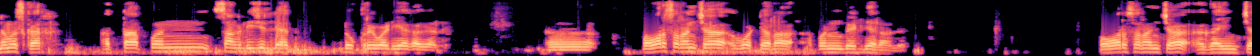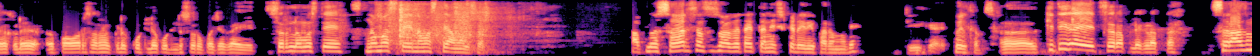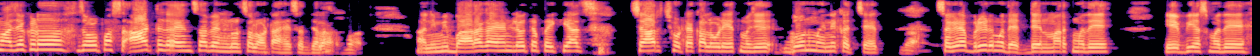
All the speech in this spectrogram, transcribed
नमस्कार. आता आपण सांगली जिल्ह्यात डोकरेवाडी या गावी आलो पवार सरांच्या गोट्याला आपण भेट द्यायला आलो पवार सरांच्या गायींच्याकडे पवार सरांकडे कुठल्या कुठल्या स्वरूपाच्या गायी आहेत? सर नमस्ते. नमस्ते नमस्ते अमोल सर. आपलं सहर्ष स्वागत आहे तनिष्क डेअरी फार्ममध्ये. ठीक आहे. वेलकम सर अं, किती गायी आहेत सर आपल्याकडे आता? सर आज माझ्याकडं जवळपास आठ गायांचा बेंगलोरचा लॉट आहे सध्याला. बर, बर. आणि मी बारा गाय आणल्या होत्या पैकी आज चार छोट्या कालवडी आहेत म्हणजे दोन महिने कच्चे आहेत. सगळ्या ब्रीडमध्ये आहेत डेन्मार्कमध्ये एबीएसमध्ये.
